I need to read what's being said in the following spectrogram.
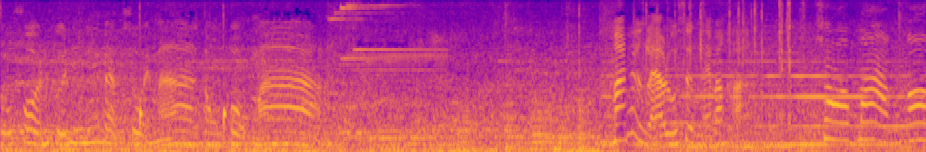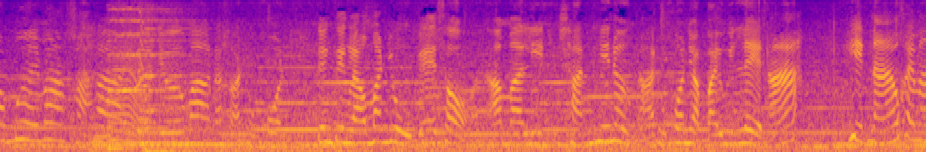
ทุกคนคือที่นี่แบบสวยมาก รู้สึกไงบ้างคะชอบมากก็เมื่อยมากค่ะใช่เดินเยอะมากนะคะ ทุกคน จริงๆ แล้วมันอยู่เกสรอมารินทร์ชั้นที่หนึ่งนะ ทุกคนอย่าไปวินเลจนะ ผิดนะโอเคไหม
